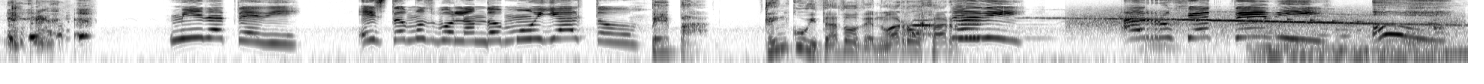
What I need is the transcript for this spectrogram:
Mira, Teddy, estamos volando muy alto. Pepa, ten cuidado de no arrojar... ¡Teddy! ¡Arrojé a Teddy! ¡Oh!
